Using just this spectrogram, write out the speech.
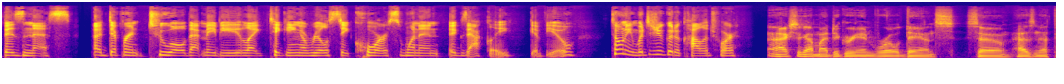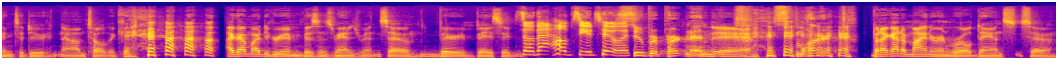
business. A different tool that maybe like taking a real estate course wouldn't exactly give you. Tony, what did you go to college for? I actually got my degree in world dance, so has nothing to do. No, I'm totally kidding. I got my degree in business management, so very basic. So that helps you too. Super pertinent. Yeah, smart. but I got a minor in world dance, so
